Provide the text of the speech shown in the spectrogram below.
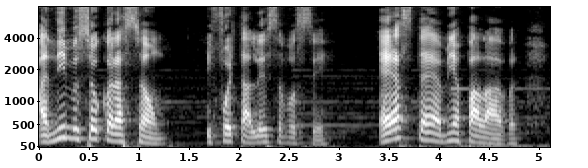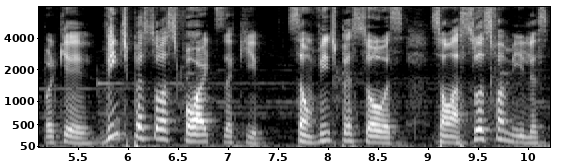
anime o seu coração e fortaleça você. Esta é a minha palavra, porque 20 pessoas fortes aqui são 20 pessoas, são as suas famílias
